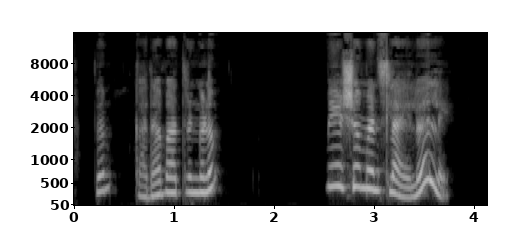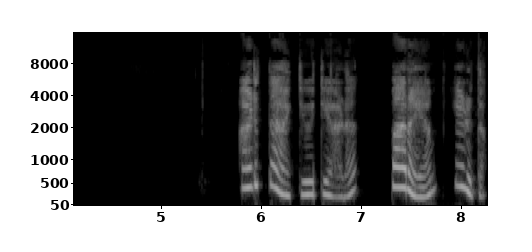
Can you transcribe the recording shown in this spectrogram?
അപ്പം കഥാപാത്രങ്ങളും വേഷവും മനസ്സിലായല്ലോ അല്ലേ? അടുത്ത ആക്ടിവിറ്റിയാണ് പറയാം എഴുതാം.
